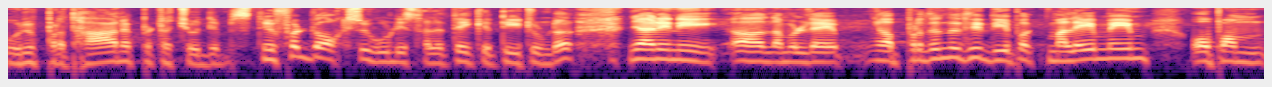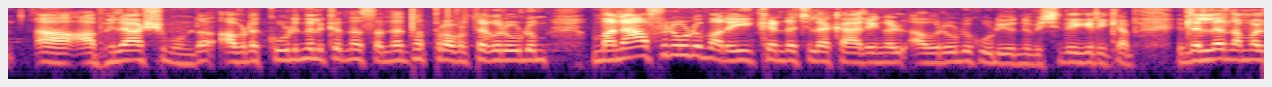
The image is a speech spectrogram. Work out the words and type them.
ഒരു പ്രധാനപ്പെട്ട ചോദ്യം. സ്നിഫർ ഡോഗ്സ് കൂടി സ്ഥലത്തേക്ക് എത്തിയിട്ടുണ്ട്. ഞാനിനി ആ, നമ്മളുടെ പ്രതിനിധി ദീപക് മലയമ്മയും ഒപ്പം അഭിലാഷമുണ്ട്. അവിടെ കൂടി നിൽക്കുന്ന സന്നദ്ധ പ്രവർത്തകരോടും മനാഫിനോടും അറിയിക്കേണ്ട ചില കാര്യങ്ങൾ അവരോട് കൂടി ഒന്ന് വിശദീകരിക്കാം. ഇതെല്ലാം നമ്മൾ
